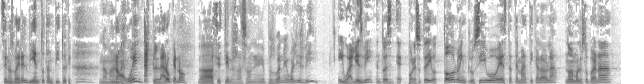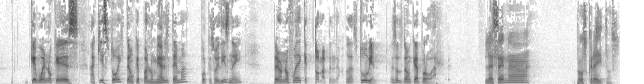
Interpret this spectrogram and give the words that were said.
Se nos va a ir el viento tantito de que... No mames. No, güey. Claro que no. No, sí tienes razón, ¿eh? Pues bueno, igual y es vi. Igual y es bi. Entonces, eh, por eso te digo, todo lo inclusivo, esta temática, bla, bla, bla, no me molestó para nada. Qué bueno que es, aquí estoy, tengo que palomear el tema, porque soy Disney, pero no fue de que toma, pendejo. O sea, estuvo bien. Eso lo tengo que aprobar. La escena post créditos.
